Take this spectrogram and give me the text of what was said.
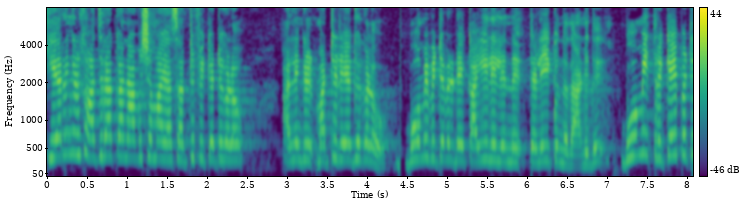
ഹിയറിംഗിൽ ഹാജരാക്കാൻ ആവശ്യമായ സർട്ടിഫിക്കറ്റുകളോ അല്ലെങ്കിൽ മറ്റു രേഖകളോ ഭൂമി വിറ്റവരുടെ കയ്യിലില്ലെന്ന് തെളിയിക്കുന്നതാണിത്. ഭൂമി തൃക്കൈപ്പറ്റ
